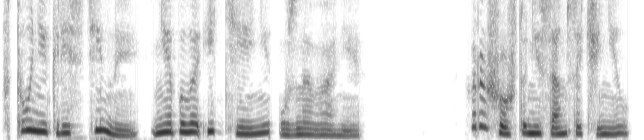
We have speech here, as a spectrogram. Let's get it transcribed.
в тоне Кристины не было и тени узнавания. Хорошо, что не сам сочинил.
